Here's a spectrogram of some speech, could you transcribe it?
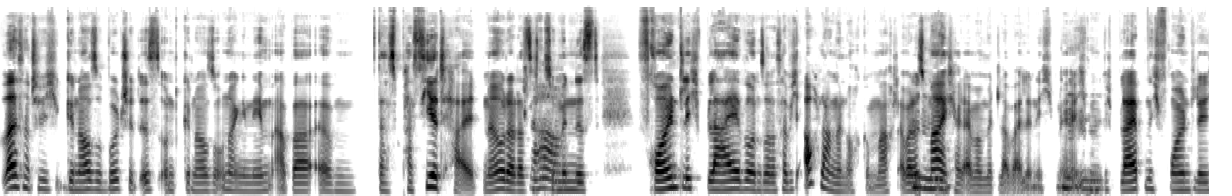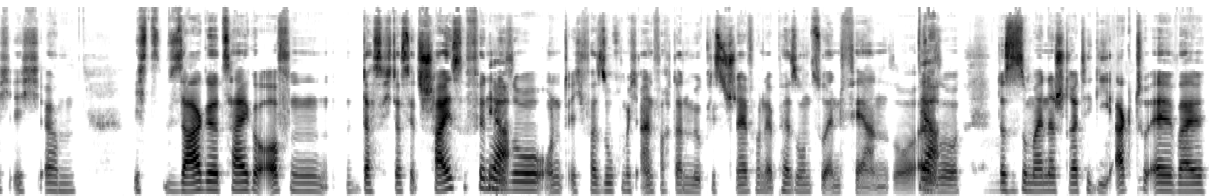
was natürlich genauso Bullshit ist und genauso unangenehm, aber, ähm, das passiert halt, ne? Oder dass ich Klar. zumindest freundlich bleibe und so, das habe ich auch lange noch gemacht, aber das mache Mhm. ich halt einfach mittlerweile nicht mehr. Ich Mhm. ich bleibe nicht freundlich. Ich, ähm ich sage zeige offen, dass ich das jetzt scheiße finde Ja. so und ich versuche mich einfach dann möglichst schnell von der Person zu entfernen, so. Ja. Also, das ist so meine Strategie aktuell, weil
